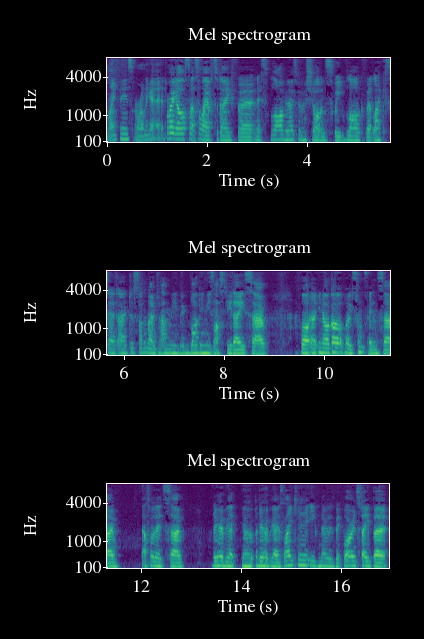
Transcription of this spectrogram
life is running good. Right y'all, so that's all I have today for this vlog. I know it's a bit of a short and sweet vlog, but like I said, I just, I don't know, I haven't really been vlogging these last few days, so I thought, uh, you know, i got to upload something, so that's what I did, so I do hope you, guys, you know, I do hope you guys like it, even though it was a bit boring today, but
